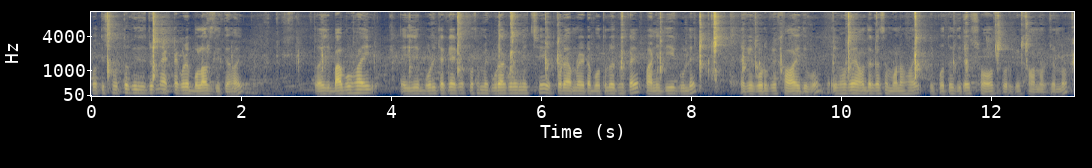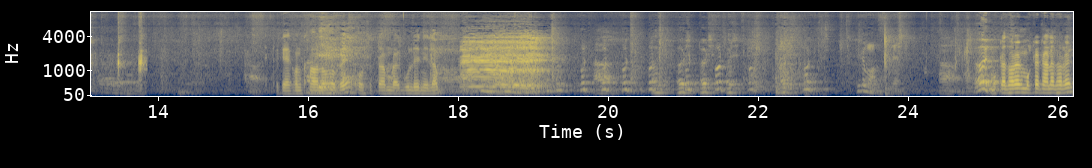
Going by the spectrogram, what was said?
প্রতি সত্তর কেজির জন্য একটা করে বোলাস দিতে হয়। তো এই যে বাবু ভাই, এই যে বড়িটাকে আগে প্রথমে গুঁড়া করে নিচ্ছে, এরপরে আমরা এটা বোতলে ঢুকাই, পানি দিয়ে গুলে এটাকে গরুকে খাওয়াই দিব। এইভাবে আমাদের কাছে মনে হয় এই পদ্ধতিটা সহজ গরুকে খাওয়ানোর জন্য। এটাকে এখন খাওয়ানো হবে। ওষুধটা আমরা গুলে নিলাম। মুখটা ধরেন, মুখটা টানে ধরেন।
